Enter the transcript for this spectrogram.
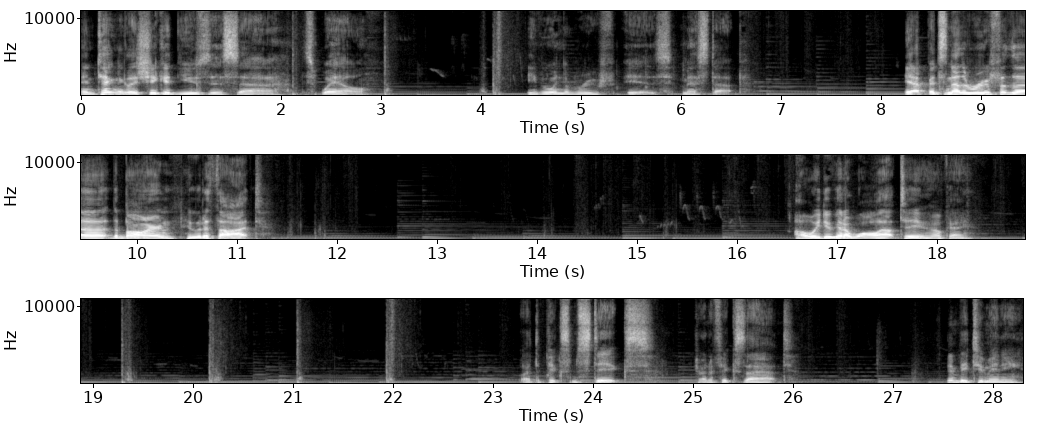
and technically she could use this uh, this well even when the roof is messed up. Yep, it's another roof of the the barn. Who would have thought? Oh, we do got a wall out too. Okay. I'll have to pick some sticks. Try to fix that. Shouldn't be too many.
